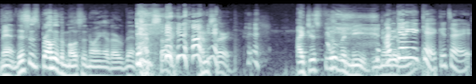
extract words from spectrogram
Man, this is probably the most annoying I've ever been. I'm sorry. I'm sorry. I just feel the need. You know I'm getting I a mean? kick. It's all right.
